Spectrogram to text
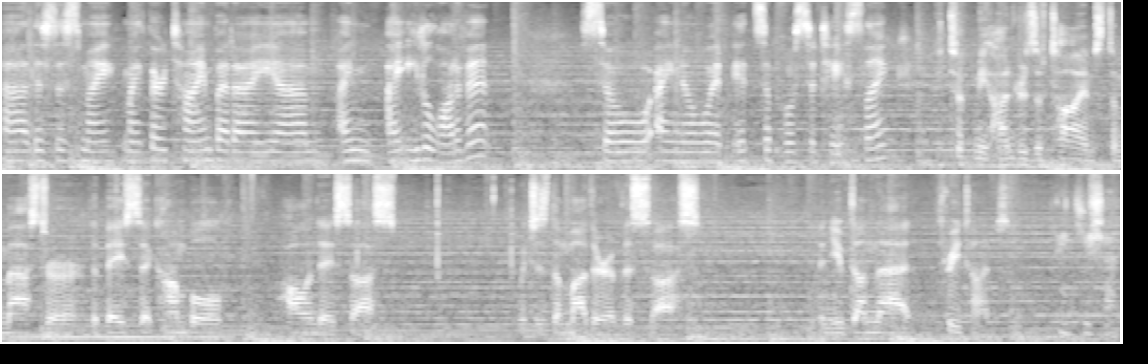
Uh, this is my, my third time, but I, um, I, I eat a lot of it, so I know what it's supposed to taste like. It took me hundreds of times to master the basic, humble hollandaise sauce, which is the mother of this sauce. And you've done that three times. Thank you, chef.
